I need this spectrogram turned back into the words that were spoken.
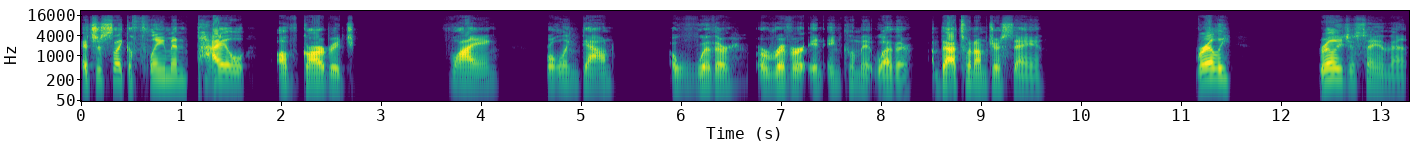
it's just like a flaming pile of garbage flying, rolling down a wither a river in inclement weather. That's what I'm just saying. Really? Really just saying that.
